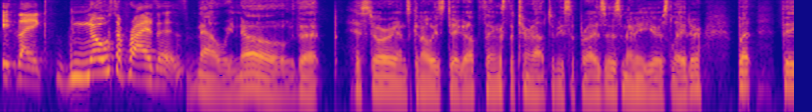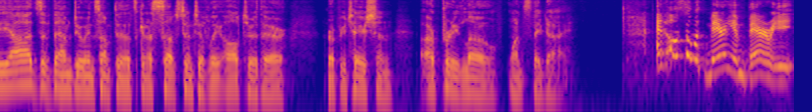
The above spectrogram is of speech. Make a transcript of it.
it, like no surprises. Now we know that historians can always dig up things that turn out to be surprises many years later, but the odds of them doing something that's going to substantively alter their reputation are pretty low once they die. And also with Marion Barry,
